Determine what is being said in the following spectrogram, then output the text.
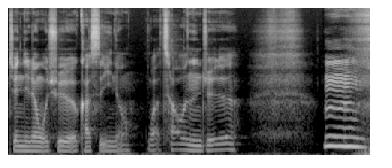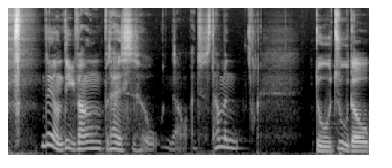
前几天我去了 casino，我操，我真的觉得，嗯，那种地方不太适合我，你知道吗？就是他们赌注都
